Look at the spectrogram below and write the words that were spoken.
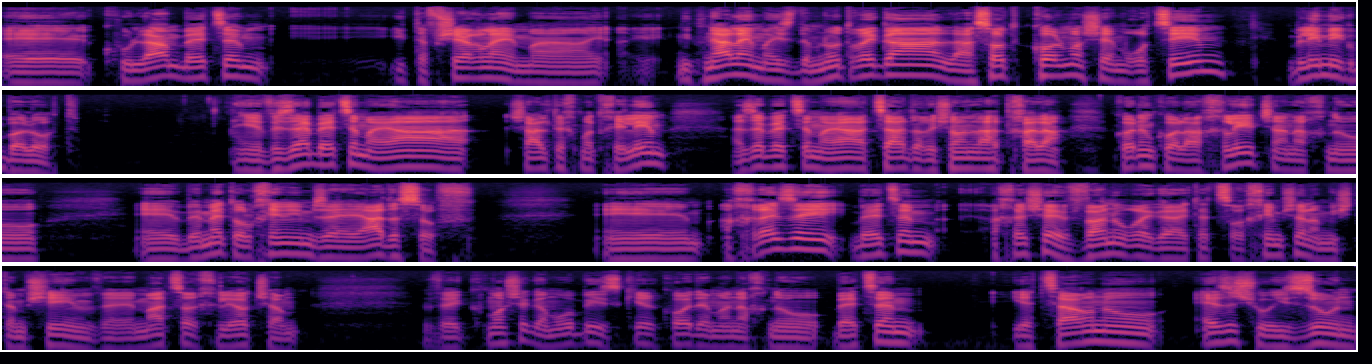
אה, כולם בעצם התאפשר להם, ניתנה להם ההזדמנות רגע לעשות כל מה שהם רוצים בלי מגבלות. אה, וזה בעצם היה, שאלת איך מתחילים, אז זה בעצם היה הצעד הראשון להתחלה. קודם כל להחליט שאנחנו באמת הולכים עם זה עד הסוף. אחרי זה, בעצם, אחרי שהבנו רגע את הצרכים של המשתמשים ומה צריך להיות שם, וכמו שגם רובי הזכיר קודם, אנחנו בעצם יצרנו איזשהו איזון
